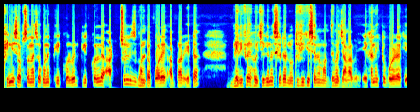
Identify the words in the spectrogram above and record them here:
ফিনিশ অপশন আছে, ওখানে ক্লিক করবেন। ক্লিক করলে আটচল্লিশ ঘণ্টা পরে আপনার এটা ভেরিফাই হয়েছে কিনা সেটা নোটিফিকেশনের মাধ্যমে জানাবে। এখানে একটু বলে রাখি,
